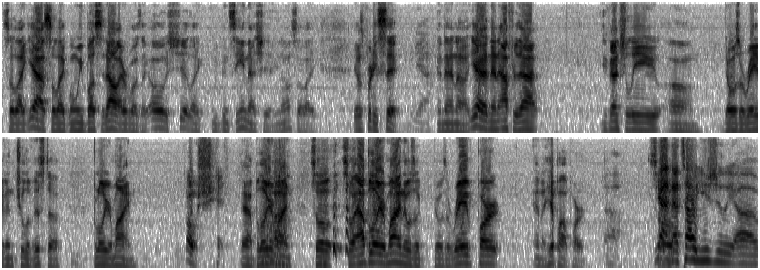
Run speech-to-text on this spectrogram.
So like yeah, so like when we busted out, everybody was like, "Oh shit!" Like we've been seeing that shit, you know. So like it was pretty sick. Yeah. And then uh, yeah, and then after that, eventually um, there was a rave in Chula Vista, blow your mind. Oh shit. Yeah, blow your mind. So so at blow your mind there was a there was a rave part and a hip hop part. So- yeah, that's how usually uh,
